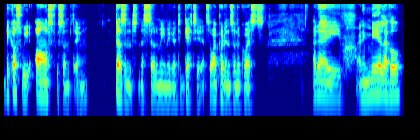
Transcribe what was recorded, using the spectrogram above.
because we ask for something doesn't necessarily mean we're going to get it. So I put in some requests at a an EMEA level,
